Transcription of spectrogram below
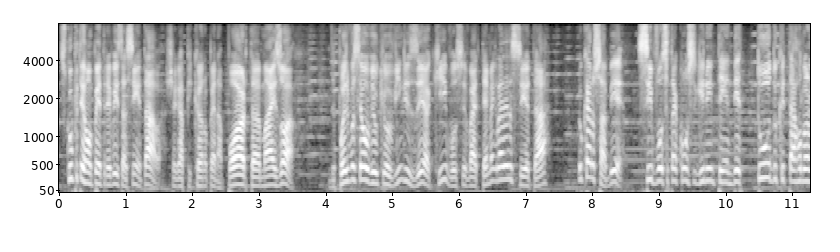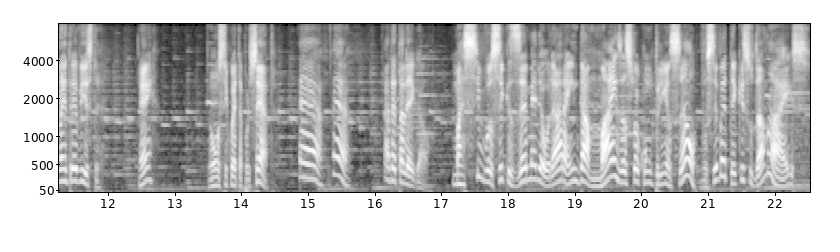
Desculpa interromper a entrevista assim e tal, chegar picando o pé na porta, mas ó, depois de você ouvir o que eu vim dizer aqui, você vai até me agradecer, tá? Eu quero saber se você tá conseguindo entender tudo que tá rolando na entrevista, hein? Uns 50%? É, é, até tá legal. Mas se você quiser melhorar ainda mais a sua compreensão, você vai ter que estudar mais.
